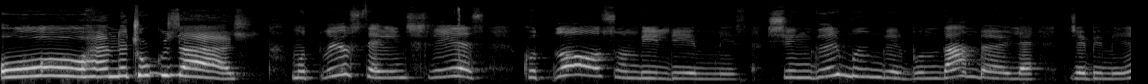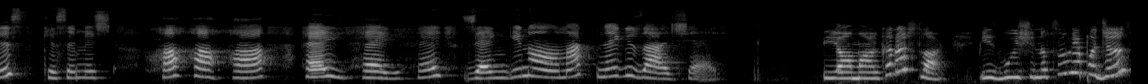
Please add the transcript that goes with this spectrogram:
Oo, hem de çok güzel. Mutluyuz, sevinçliyiz. Kutlu olsun bildiğimiz. Şıngır mıngır bundan böyle cebimiz kesemiz. Ha ha ha, hey hey hey, zengin olmak ne güzel şey. İyi ama arkadaşlar, biz bu işi nasıl yapacağız?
